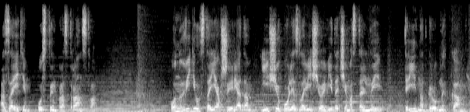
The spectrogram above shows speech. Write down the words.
А за этим пустым пространством он увидел стоявшие рядом и еще более зловещего вида, чем остальные, три надгробных камня.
